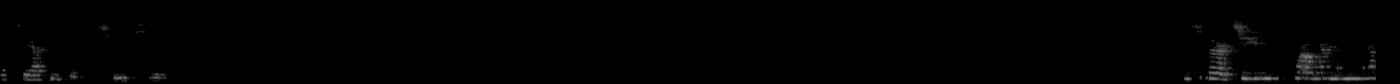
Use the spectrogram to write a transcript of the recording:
Let's see, I think we're just gonna see. Is there a team program in here?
